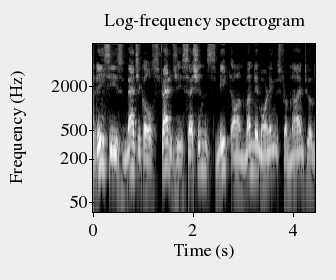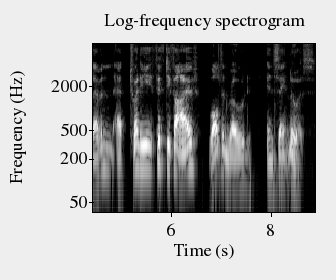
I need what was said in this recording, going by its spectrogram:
Medici's magical strategy sessions meet on Monday mornings from 9 to 11 at 2055 Walton Road in St. Louis.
